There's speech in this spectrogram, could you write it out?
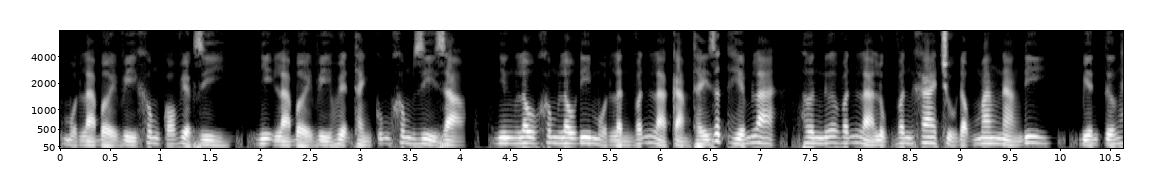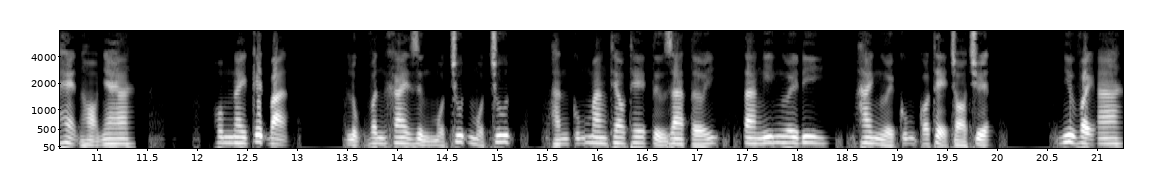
một là bởi vì không có việc gì, nhị là bởi vì huyện thành cũng không gì dạo, nhưng lâu không lâu đi một lần vẫn là cảm thấy rất hiếm lạ, hơn nữa vẫn là Lục Vân Khai chủ động mang nàng đi, biến tướng hẹn hò nha. Hôm nay kết bạn, Lục Vân Khai dừng một chút một chút, hắn cũng mang theo thê tử ra tới, ta nghĩ ngươi đi, hai người cũng có thể trò chuyện. Như vậy a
